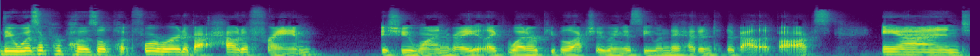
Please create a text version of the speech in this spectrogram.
there was a proposal put forward about how to frame issue 1, right? Like what are people actually going to see when they head into the ballot box? And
